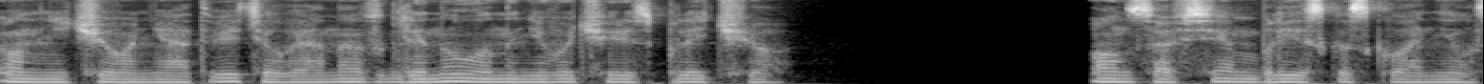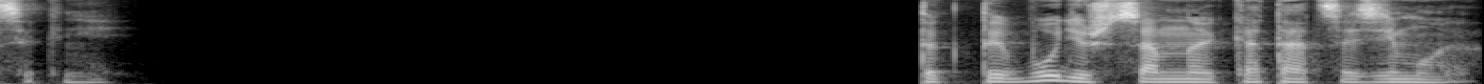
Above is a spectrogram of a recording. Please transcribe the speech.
Он ничего не ответил, и она взглянула на него через плечо. Он совсем близко склонился к ней. «Так ты будешь со мной кататься зимою?»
